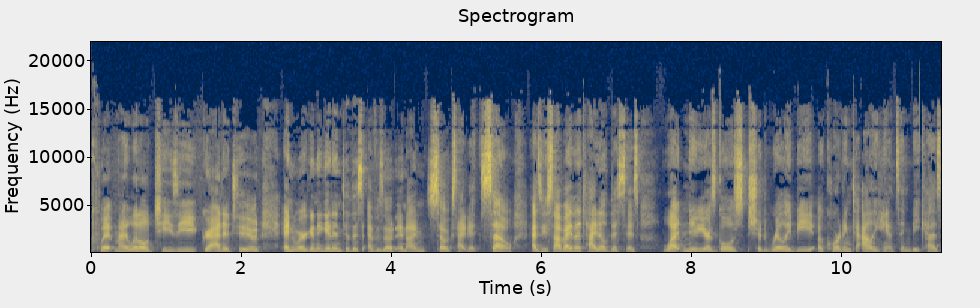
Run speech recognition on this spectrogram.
quit my little cheesy gratitude. And we're going to get into this episode. And I'm so excited. So, as you saw by the title, this is what New Year's goals should really be according to Allie Hansen. Because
